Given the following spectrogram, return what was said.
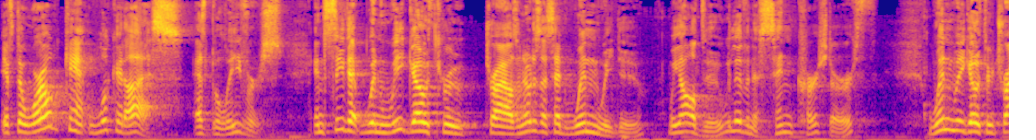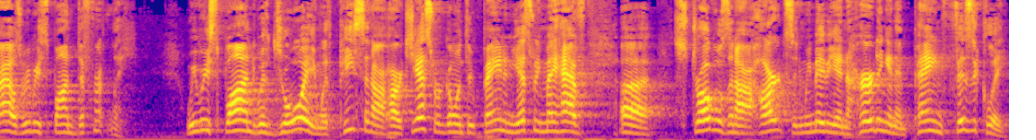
If the world can't look at us as believers and see that when we go through trials, and notice I said when we do, we all do, we live in a sin cursed earth. When we go through trials, we respond differently. We respond with joy and with peace in our hearts. Yes, we're going through pain, and yes, we may have uh, struggles in our hearts, and we may be in hurting and in pain physically,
